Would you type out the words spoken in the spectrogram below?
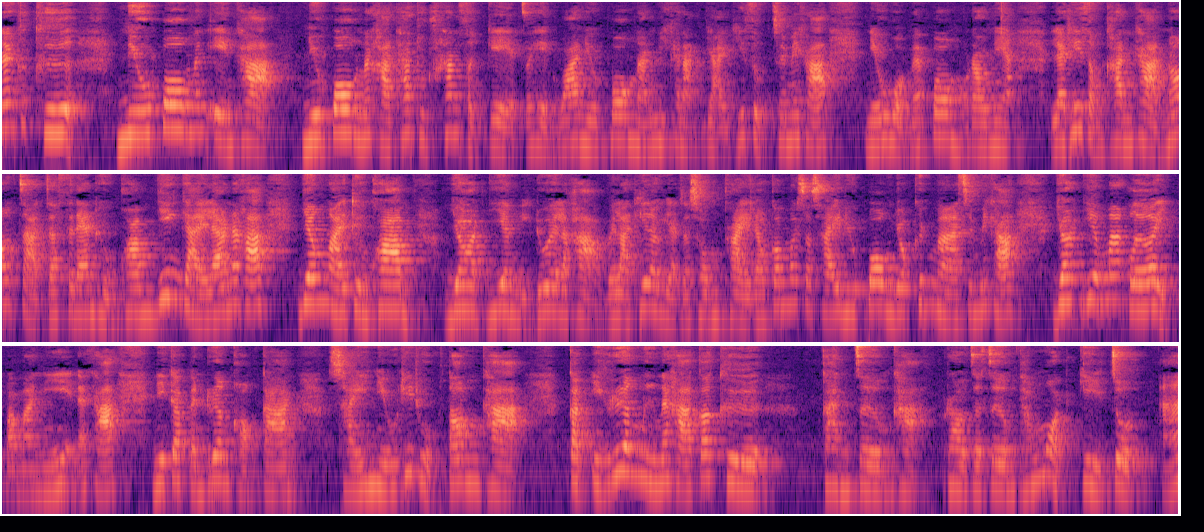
นั่นก็คือนิ้วโป้งนั่นเองค่ะ นิ้วโป้งนะคะ ถ้าทุกท่านสังเกตจะเห็นว่านิ้วโป้งนั้นมีขนาดใหญ่ที่สุดใช่ไหมคะ นิ้วหัวแม่โป้งของเราเนี่ย และที่สำคัญค่ะ นอกจากจะแสดงถึงความยิ่งใหญ่แล้วนะคะ ยังหมายถึงความยอดเยี่ยมอีกด้วยล่ะค่ะ เวลาที่เราอยากจะชมใครเราก็มักจะใช้นิ้วโป้งยกขึ้นมาใช่ไหมคะ ยอดเยี่ยมมากเลยประมาณนี้นะคะ นี่ก็เป็นเรื่องของการใช้นิ้วที่ถูกต้องค่ะ กับอีกเรื่องหนึ่งนะคะก็คือการเจิมค่ะ เราจะเจิมทั้งหมดกี่จุดอ่า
